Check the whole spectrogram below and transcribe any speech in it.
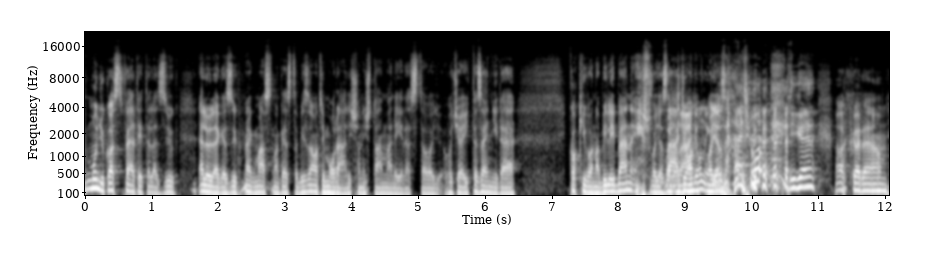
Mondjuk azt feltételezzük, előlegezzük meg Musknak ezt a bizalmat, hogy morálisan is talán már érezte, hogy hogyha itt ez ennyire kaki van a biliben, és vagy az vagy ágyon, az ágyon vagy igen. az ágyon, igen, akkor, um,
